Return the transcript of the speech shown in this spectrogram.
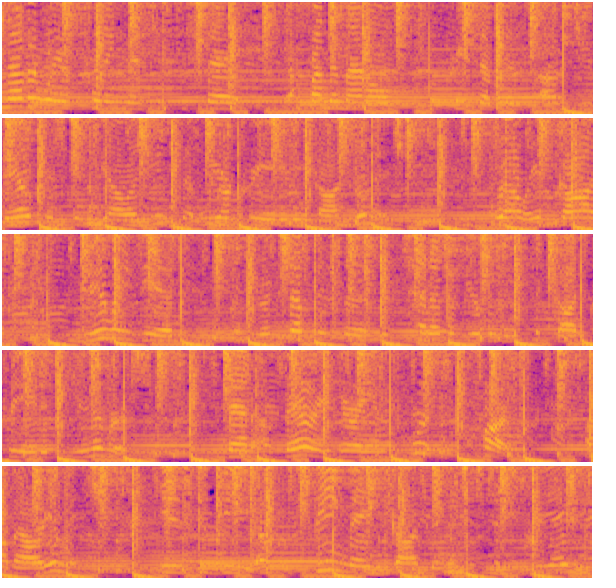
Another way of putting this is to say a fundamental precept of, of Judeo-Christian theology is that we are created in God's image. Well, if God really did, you accept as the, the tenet of your belief that God created the universe, then a very, very important part of our image is to be, of being made in God's image, is to be created.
